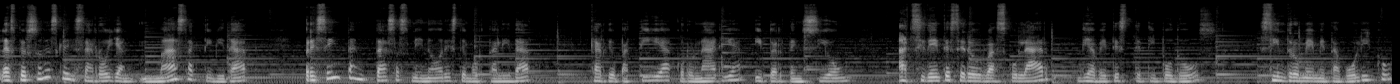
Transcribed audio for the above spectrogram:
las personas que desarrollan más actividad presentan tasas menores de mortalidad, cardiopatía coronaria, hipertensión, accidente cerebrovascular, diabetes de tipo 2, síndrome metabólico,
